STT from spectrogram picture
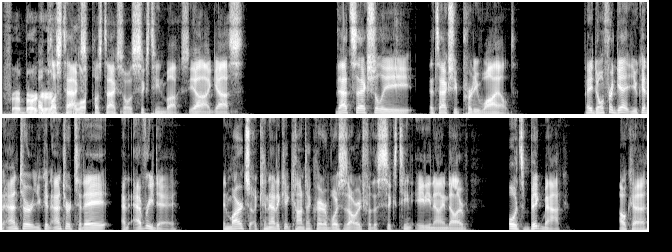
for a burger. Oh, plus tax, plus tax. So it was sixteen bucks. Yeah, I guess. That's actually it's actually pretty wild. Hey, don't forget you can enter you can enter today and every day. In March, a Connecticut content creator voices outrage for the $1689 Oh, it's Big Mac. Okay.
